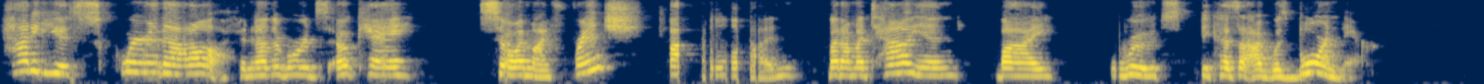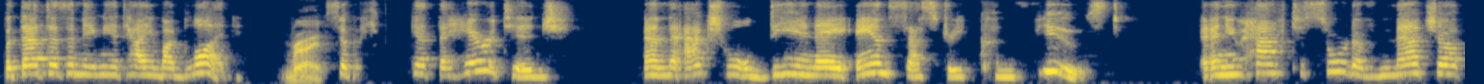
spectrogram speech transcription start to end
how do you square that off? In other words, okay, so am I French by blood, but I'm Italian by roots because I was born there. But that doesn't make me Italian by blood. Right. So people get the heritage and the actual DNA ancestry confused. And you have to sort of match up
